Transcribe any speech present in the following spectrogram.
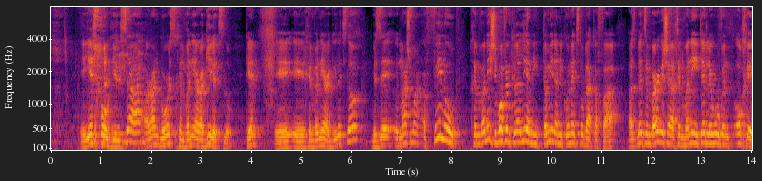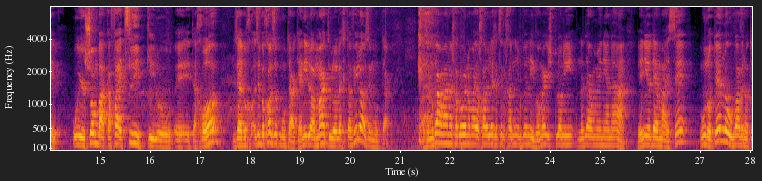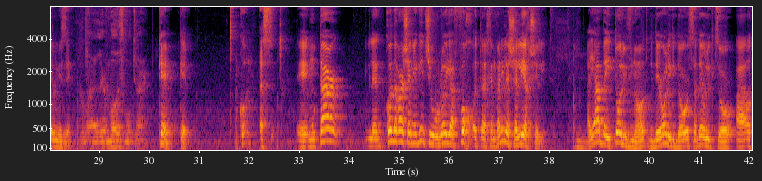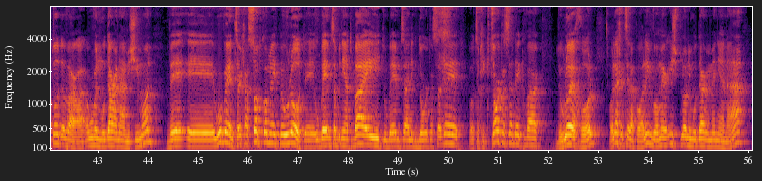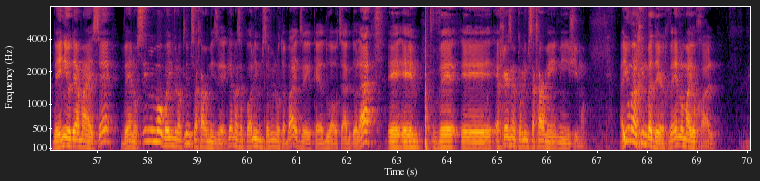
יש פה גרסה, הר"ן גורס חנווני הרגיל אצלו, כן? אה, אה, חנווני הרגיל אצלו, וזה משמע, אפילו חנווני שבאופן כללי אני, תמיד אני קונה אצלו בהקפה, אז בעצם ברגע שהחנווני ייתן לראובן אוכל, הוא ירשום בהקפה אצלי כאילו אה, את החוב, זה, זה בכל זאת מותר, כי אני לא אמרתי לו לך תביא לו, אז זה מותר. אז זה מותר אמר לחברו למה יוכל ללכת אצל חנווני, ואומר איש פלוני נדר ממני הנאה, ואיני יודע מה אעשה, הוא נותן לו, הוא בא ונוטל מזה. כלומר, לרמוז מותר. כן, כן. כל, אז, מותר לכל דבר שאני אגיד שהוא לא יהפוך את החנווני לשליח שלי. היה ביתו לבנות, גדרו לגדור, שדהו לקצור, אותו דבר, ראובן מודר הנאה משמעון, וראובן צריך לעשות כל מיני פעולות, אה, הוא באמצע בניית בית, הוא באמצע לגדור את השדה, הוא צריך לקצור את השדה כבר, והוא לא יכול, הולך אצל הפועלים ואומר איש פלוני מודר ממני הנאה ואיני יודע מה אעשה ואין עושים עמו ואין ונוטלים שכר מזה. כן אז הפועלים שמים לו את הבית זה כידוע הוצאה גדולה אה, אה, ואחרי זה מקבלים שכר משמעון. היו מהלכים בדרך ואין לו מה יאכל.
